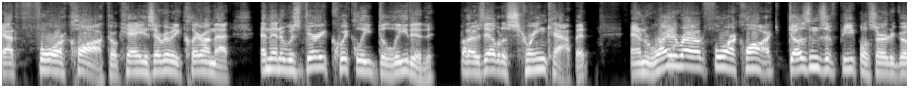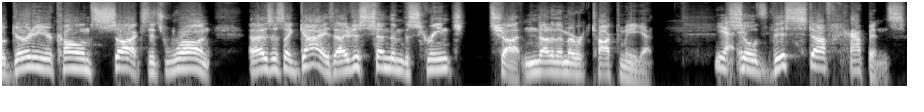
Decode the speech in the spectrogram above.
at four o'clock. Okay. Is everybody clear on that? And then it was very quickly deleted, but I was able to screen cap it. And right around four o'clock, dozens of people started to go, Gurney, your column sucks. It's wrong. And I was just like, guys, I just send them the screenshot. None of them ever talked to me again. yeah. so this stuff happens.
